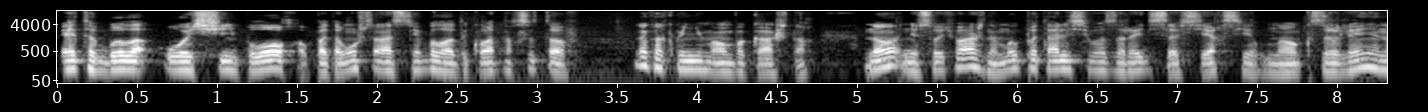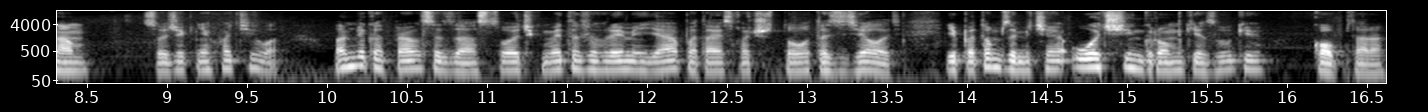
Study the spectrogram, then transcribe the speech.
Это было очень плохо, потому что у нас не было адекватных сетов. Ну, как минимум ВКшных. Но не суть важно, мы пытались его зарейдить со всех сил, но, к сожалению, нам сочек не хватило. Ламбик отправился за сочком, в это же время я пытаюсь хоть что-то сделать, и потом замечаю очень громкие звуки коптера.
